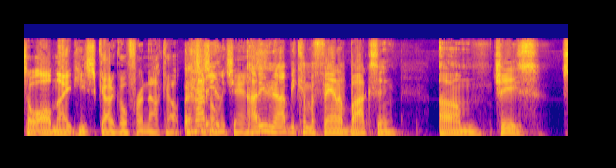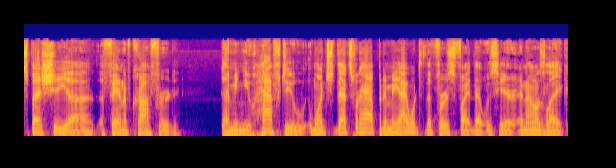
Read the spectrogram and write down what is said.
So all night he's got to go for a knockout. But That's his you, only chance. How do you not become a fan of boxing? Um, geez, especially uh, a fan of Crawford. I mean, you have to. Once that's what happened to me. I went to the first fight that was here, and I was like,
